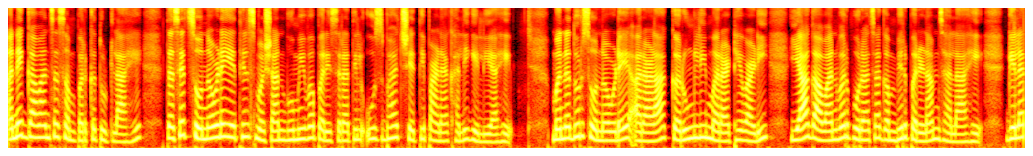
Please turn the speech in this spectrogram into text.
अनेक गावांचा संपर्क तुटला आहे. तसेच सोनवडे येथील स्मशानभूमी व परिसरातील ऊसभात शेती पाण्याखाली गेली आहे. मनदूर सोनवडे अराळा करुंगली मराठेवाडी या गावांवर पुराचा गंभीर परिणाम झाला आहे. गेल्या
